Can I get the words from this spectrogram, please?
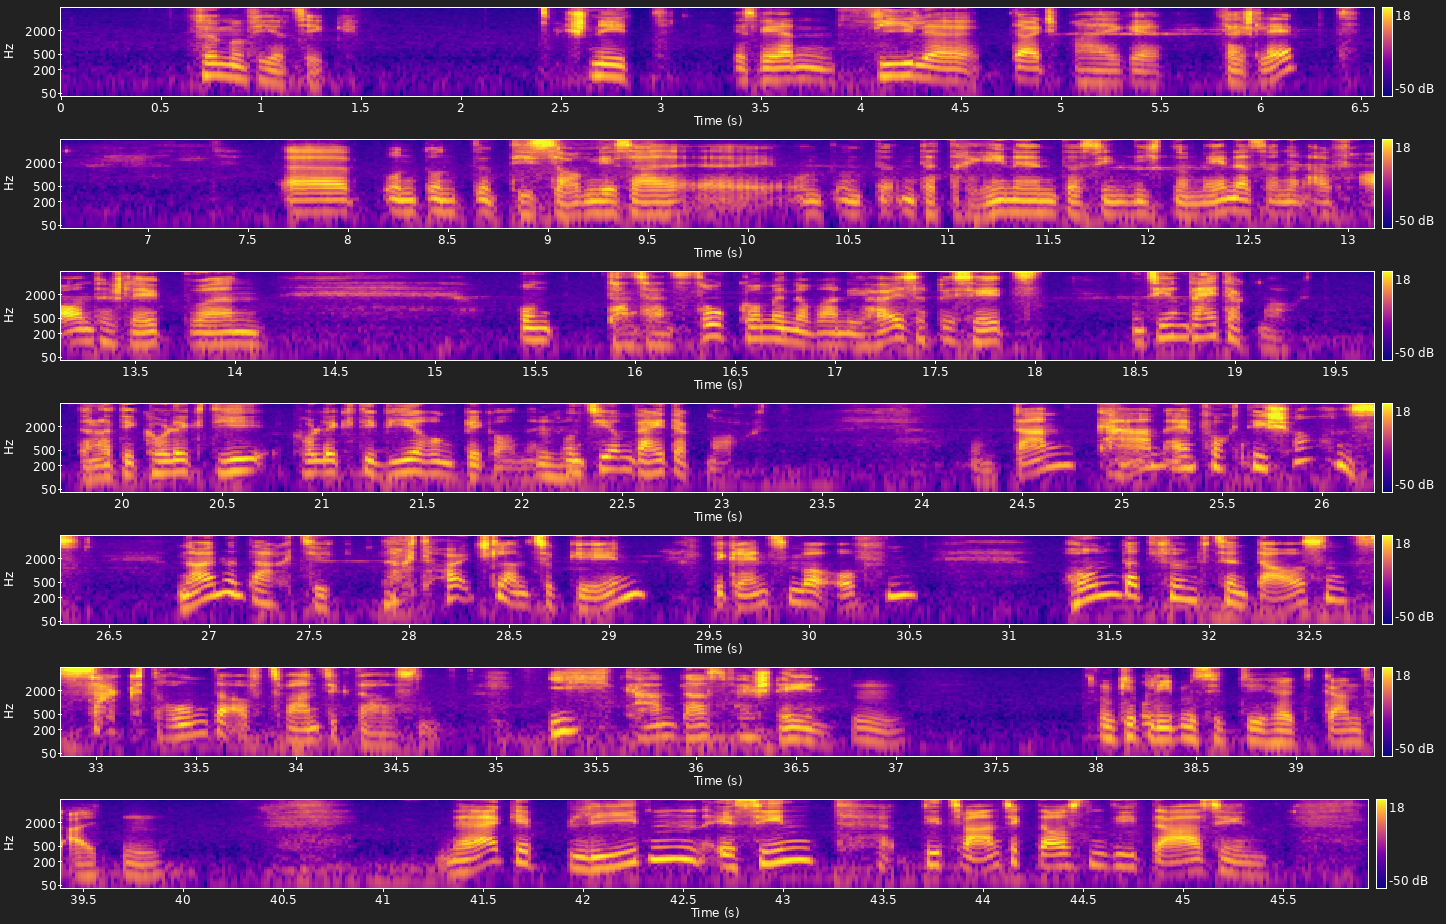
45. Schnitt. Es werden viele Deutschsprachige verschleppt. Äh, und, und, und die sagen das auch, äh, und, und unter Tränen, da sind nicht nur Männer, sondern auch Frauen verschleppt worden. Und dann sind sie zurückgekommen, dann waren die Häuser besetzt und sie haben weitergemacht. Dann hat die Kollekti Kollektivierung begonnen und sie haben weitergemacht. Und dann kam einfach die Chance, 89 nach Deutschland zu gehen. Die Grenzen waren offen. 115.000 sackt runter auf 20.000. Ich kann das verstehen. Und geblieben sind die halt ganz alten. Naja, geblieben, es sind die 20.000, die da sind.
